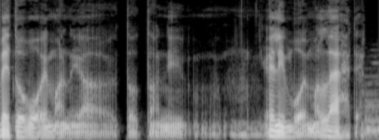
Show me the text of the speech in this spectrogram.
vetovoiman ja tota, niin, elinvoiman lähde.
